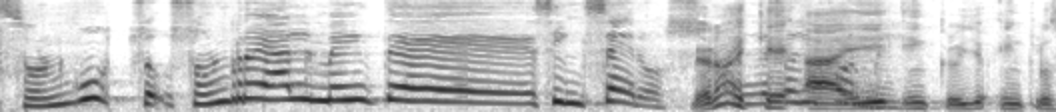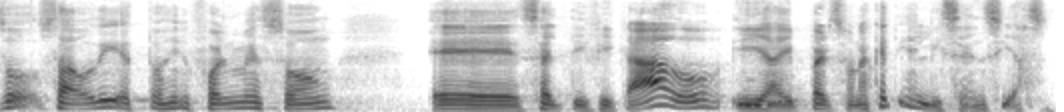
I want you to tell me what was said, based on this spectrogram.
son, ju- son realmente sinceros. Pero es que esos ahí, incluyo, incluso Saudi, estos informes son eh, certificados y hay personas que tienen licencias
